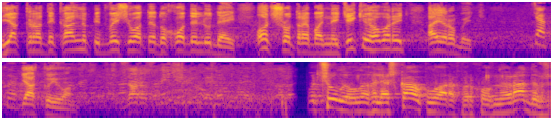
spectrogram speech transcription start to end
як радикально підвищувати доходи людей. От що треба не тільки говорити, а й робити. Дякую. Дякую вам. Почули Олега Ляшка у кулуарах Верховної Ради. Вже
